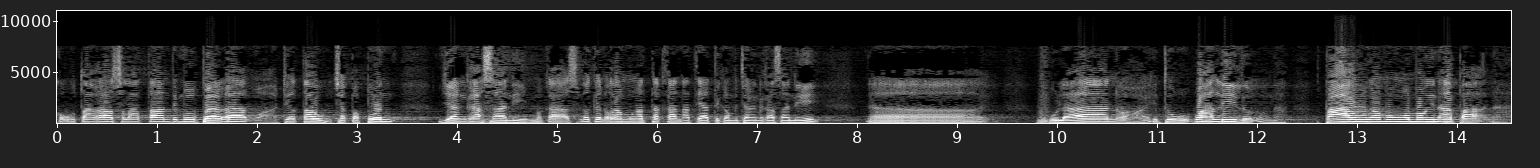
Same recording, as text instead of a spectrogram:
ke utara, selatan, timur, barat, wah dia tahu siapa pun yang rasani. Maka sebagian orang mengatakan hati-hati kamu jangan rasani. Nah, fulan, wah itu wali loh. Nah, tahu kamu ngomongin apa. Nah,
